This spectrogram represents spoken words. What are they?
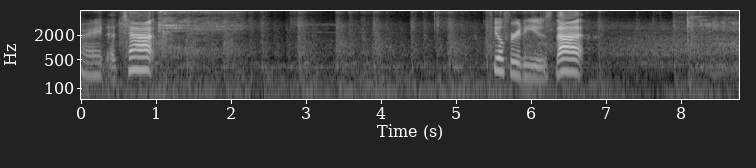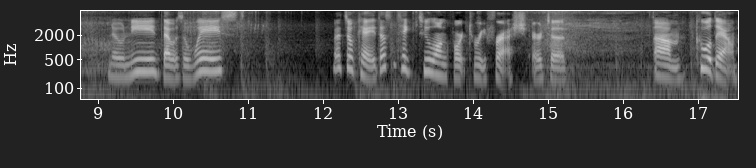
Alright, attack. Feel free to use that. No need. That was a waste. That's okay. It doesn't take too long for it to refresh. Or to um, cooldown.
